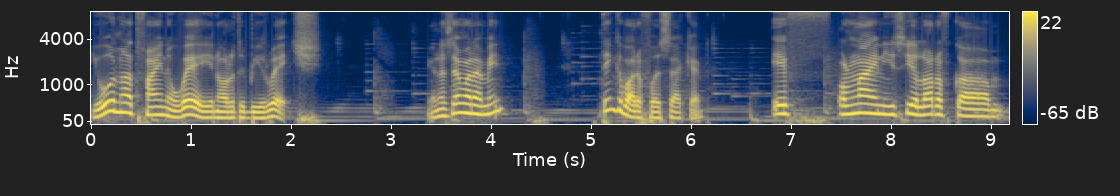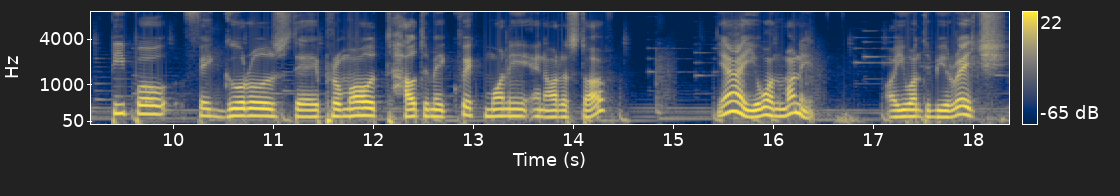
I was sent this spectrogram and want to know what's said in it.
you will not find a way in order to be rich. You understand what I mean? Think about it for a second. If online you see a lot of um, people, fake gurus, they promote how to make quick money and other stuff. Yeah, you want money or you want to be rich.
